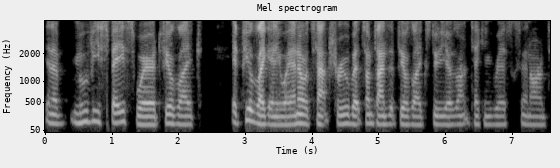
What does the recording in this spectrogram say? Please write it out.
in a movie space where it feels like it feels like anyway. I know it's not true, but sometimes it feels like studios aren't taking risks and aren't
